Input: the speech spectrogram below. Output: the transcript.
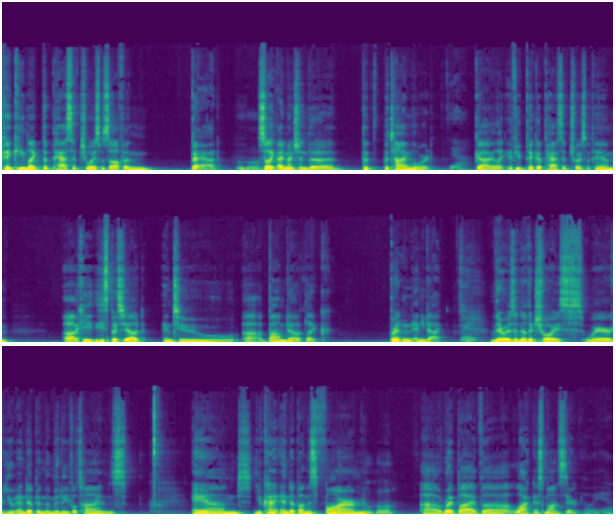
picking like the passive choice was often bad. Mm-hmm. So like I mentioned the the the Time Lord Yeah. guy. Like if you pick a passive choice with him, uh, he he spits you out into uh, bombed out like Britain, and you die. Right. There was another choice where you end up in the medieval times, and you kind of end up on this farm uh, right by the Loch Ness monster, Oh yeah.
